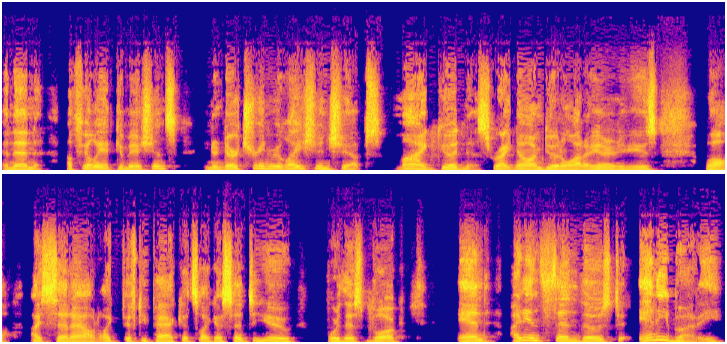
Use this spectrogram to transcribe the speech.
And then affiliate commissions, you know, nurturing relationships. My goodness. Right now I'm doing a lot of interviews. Well, I sent out like 50 packets, like I sent to you for this book. And I didn't send those to anybody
